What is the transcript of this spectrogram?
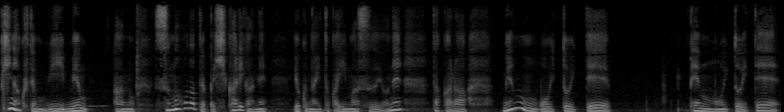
起きなくてもいい。メあのスマホだとやっぱり光がね良くないとか言いますよね。だからメモを置いといてペンも置いといて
